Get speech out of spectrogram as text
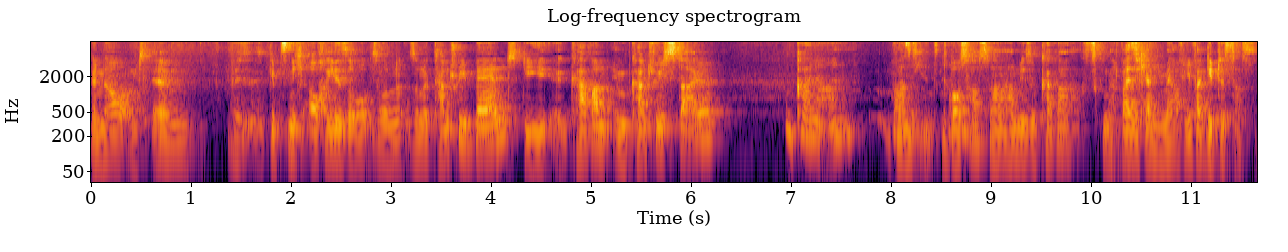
Genau, und ähm, gibt es nicht auch hier so, so eine, so eine Country-Band, die äh, covern im Country-Style? keine Ahnung. Weiß ich jetzt. Bosshaus haben die so Covers gemacht? Weiß ich gar nicht mehr. Auf jeden Fall gibt es das.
